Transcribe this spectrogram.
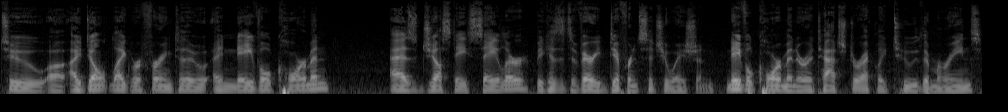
to uh, I don't like referring to a naval corpsman as just a sailor because it's a very different situation. Naval corpsmen are attached directly to the Marines.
